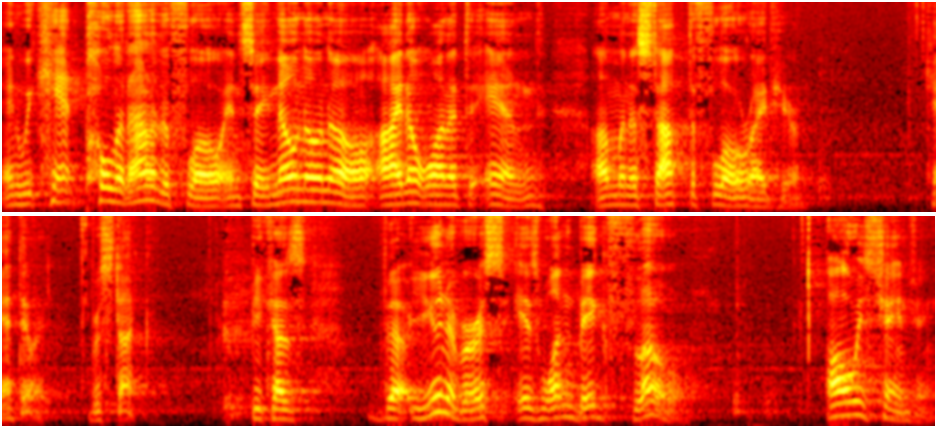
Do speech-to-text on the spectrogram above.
And we can't pull it out of the flow and say, no, no, no, I don't want it to end. I'm going to stop the flow right here. Can't do it. We're stuck. Because the universe is one big flow, always changing.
